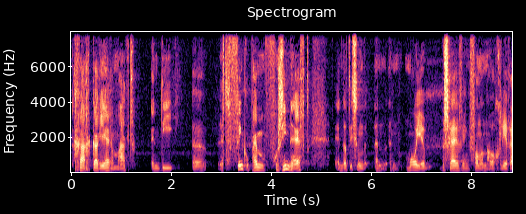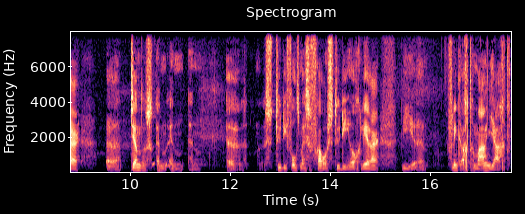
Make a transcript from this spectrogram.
graag carrière maakt en die uh, het flink op hem voorzien heeft. En dat is een, een, een mooie beschrijving van een hoogleraar uh, genders en, en, en studie, volgens mij is een vrouwenstudie, hoogleraar, die flink achter hem aanjaagt.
